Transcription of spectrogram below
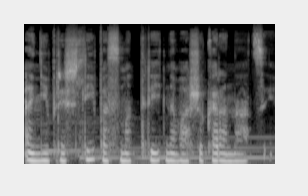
Они пришли посмотреть на вашу коронацию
